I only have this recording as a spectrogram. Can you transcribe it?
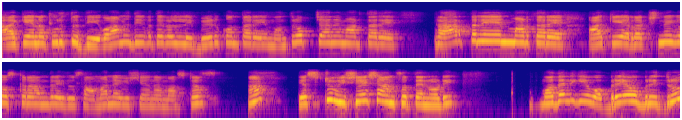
ಆಕೆಯನ್ನ ಕುರಿತು ದೇವಾನು ದೇವತೆಗಳಲ್ಲಿ ಬೇಡ್ಕೊಂತಾರೆ ಮಂತ್ರೋಪಚಾರ ಮಾಡ್ತಾರೆ. ಪ್ರಾರ್ಥನೆ ಏನ್ ಮಾಡ್ತಾರೆ? ಆಕೆಯ ರಕ್ಷಣೆಗೋಸ್ಕರ ಅಂದ್ರೆ ಇದು ಸಾಮಾನ್ಯ ವಿಷಯನ ಮಾಸ್ಟರ್ಸ್. ಹ? ಎಷ್ಟು ವಿಶೇಷ ಅನ್ಸುತ್ತೆ ನೋಡಿ. ಮೊದಲಿಗೆ ಒಬ್ರೇ ಒಬ್ರಿದ್ರು,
